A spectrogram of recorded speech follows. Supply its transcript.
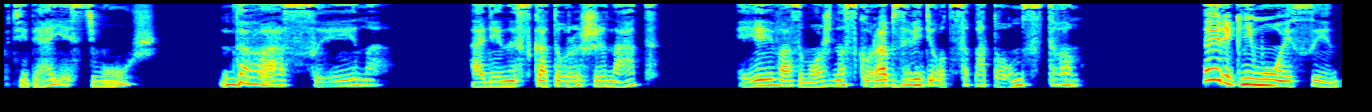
у тебя есть муж, два сына, один из которых женат и, возможно, скоро обзаведется потомством». «Эрик не мой сын!»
